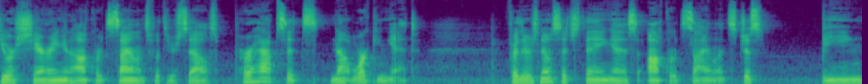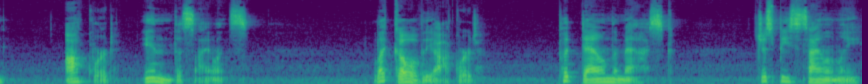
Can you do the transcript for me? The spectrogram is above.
you are sharing an awkward silence with yourselves, perhaps it's not working yet. For there's no such thing as awkward silence, just being awkward in the silence. Let go of the awkward. Put down the mask. Just be silently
